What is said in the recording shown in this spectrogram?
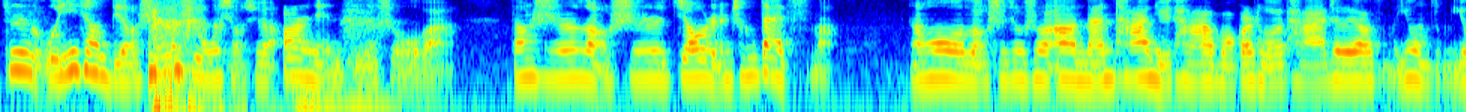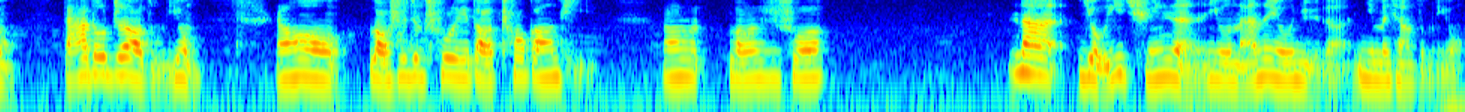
就是我印象比较深的是我小学二年级的时候吧，当时老师教人称代词嘛，然后老师就说啊男他女他宝盖头的他这个要怎么用怎么用，大家都知道怎么用，然后老师就出了一道超纲题，然后老师就说，那有一群人有男的有女的，你们想怎么用？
